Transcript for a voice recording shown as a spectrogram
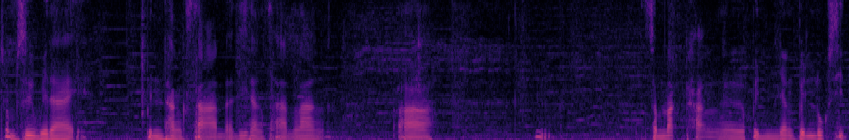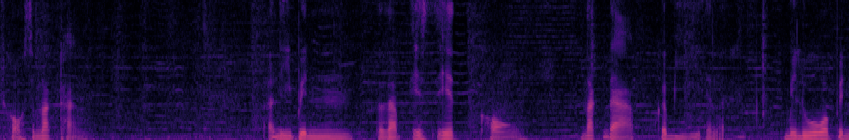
จำชื่อไม่ได้ เป็นทางซานอันที่ทางซานล่าง อ่าสำนักถังเออเป็นยังเป็นลูกศิษย์ของสำนักถัง อันนี้เป็นระดับ SS ของนักดาบกระบี่อะไรไม่รู้ว่าเป็น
